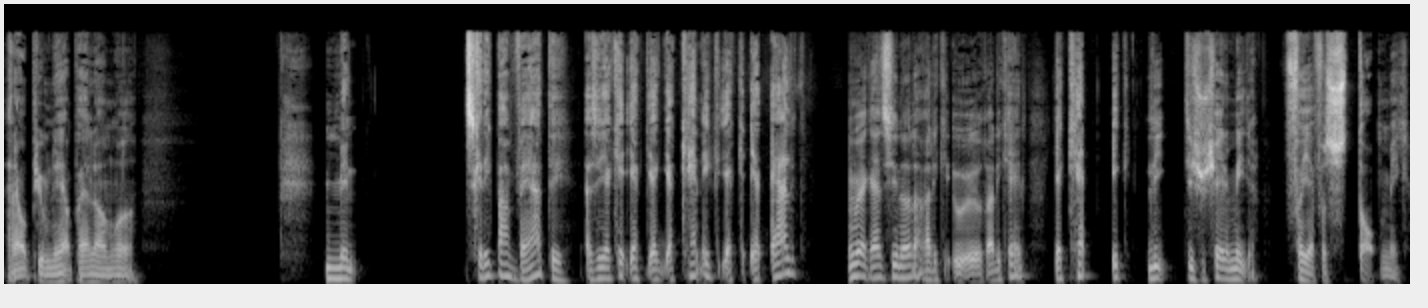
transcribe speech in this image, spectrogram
Han er jo pioner på alle områder. Men skal det ikke bare være det? Altså, jeg kan, jeg, jeg, jeg kan ikke... Jeg, jeg, ærligt, nu vil jeg gerne sige noget, der er radik- øh, radikalt. Jeg kan ikke lide de sociale medier, for jeg forstår dem ikke.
